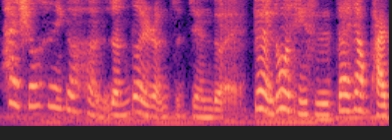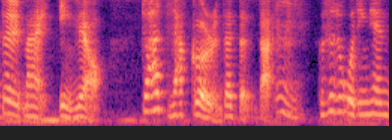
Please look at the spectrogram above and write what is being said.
害羞是一个很人对人之间的哎、对，如果其实，在像排队买饮料，就他只是他个人在等待。嗯，可是如果今天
